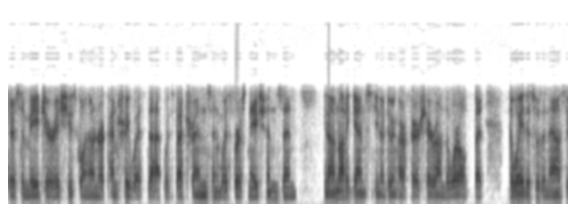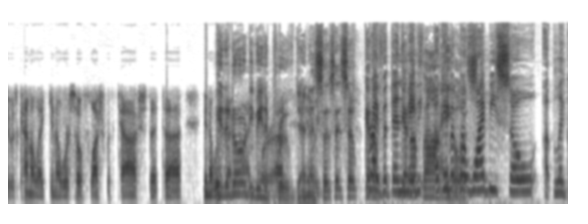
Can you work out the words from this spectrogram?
There's some major issues going on in our country with uh, with veterans and with First Nations, and you know, I'm not against you know doing our fair share around the world, but the way this was announced, it was kind of like you know we're so flush with cash that uh, you know we've it had already been for, approved, uh, Dennis. You know, we, so, so, so right, off, but then maybe okay, but, but why be so uh, like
